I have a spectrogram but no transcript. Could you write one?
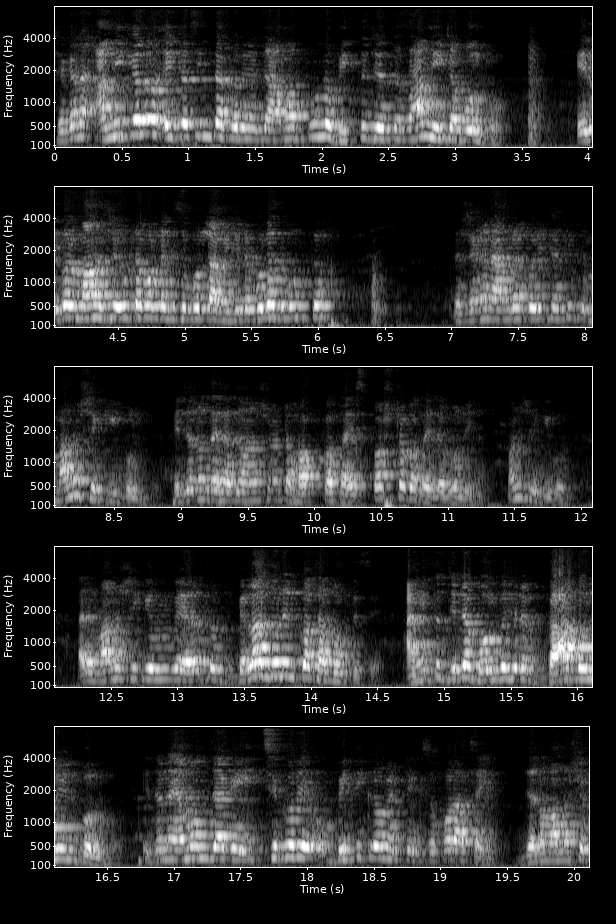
সেখানে আমি কেন এটা চিন্তা করি যে আমার পূর্ণ ভিত্তি যেতে আমি এটা বলব। এরপর মানুষের উল্টা পাল্টা কিছু বললে, আমি যেটা বলে দেবো উত্তর। সেখানে আমরা করি থাকি মানুষে কি বলবে? এই জন্য দেখা যায় মানুষের একটা হক কথা, স্পষ্ট কথা এটা বলি না। মানুষে কি বলবে? আরে মানুষে কি বলবে? এরা তো বেলা দলিল কথা বলতেছে। আমি তো যেটা বলব সেটা বা দলিল বলব। এই জন্য এমন জায়গায় ইচ্ছে করে ব্যতিক্রম একটা কিছু করা চাই, যেন মানুষের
